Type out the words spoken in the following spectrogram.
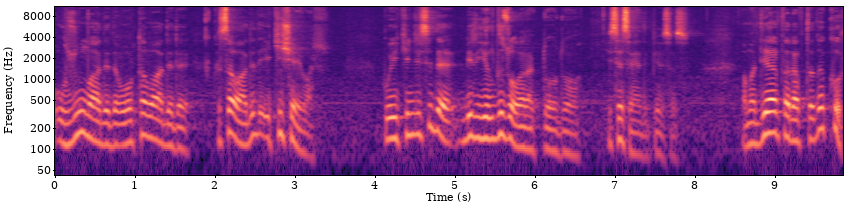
uzun vadede, orta vadede, kısa vadede iki şey var. Bu ikincisi de bir yıldız olarak doğdu o. Hisse senedi piyasası. Ama diğer tarafta da kur.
